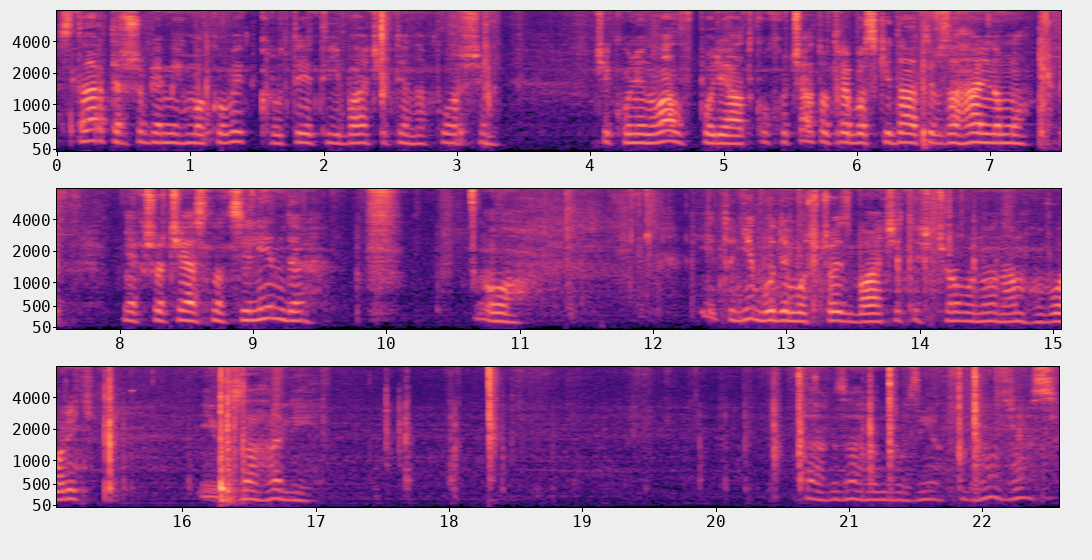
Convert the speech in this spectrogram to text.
стартер, щоб я міг маковик крутити і бачити на поршень. Чи колінвал в порядку. Хоча то треба скидати в загальному, якщо чесно, циліндр. О. І тоді будемо щось бачити, що воно нам говорить і взагалі. Так, зараз, друзі, я тут раз, раз.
